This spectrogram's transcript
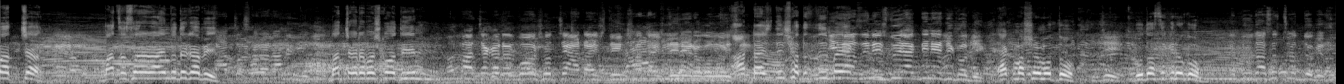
বাচ্চা। হ্যাঁ। বাচ্চা ছাড়া রাইন দুধের গাভি? বাচ্চা সারা রানিং কাটা বাস কদিন বাচ্চা কাটার বয়স হচ্ছে আঠাশ দিন সাতাশ দিন এরকম আঠাশ দিন সাতাশ দিন এক- জিনিস দুই একদিন এদিক ওদিক। এক মাসের মতো? জি। দুধ আছে কীরকম? দুধ আছে চোদ্দ কেজি।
